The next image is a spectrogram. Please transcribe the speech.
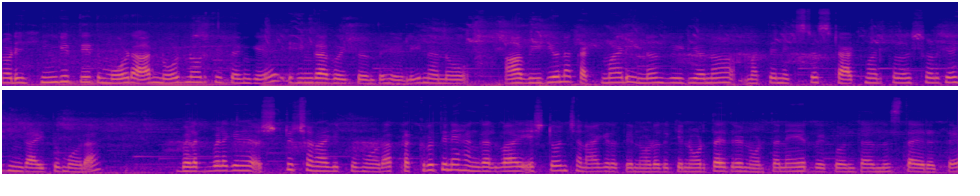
ನೋಡಿ ಹಿಂಗಿದ್ದಿದ್ದು ಮೋಡ ನೋಡಿ ನೋಡ್ತಿದ್ದಂಗೆ ಹೆಂಗಾಗೋಯ್ತು ಅಂತ ಹೇಳಿ ನಾನು ಆ ವಿಡಿಯೋನ ಕಟ್ ಮಾಡಿ ಇನ್ನೊಂದು ವಿಡಿಯೋನ ಮತ್ತೆ ನೆಕ್ಸ್ಟ್ ಸ್ಟಾರ್ಟ್ ಮಾಡ್ಕೊಳ್ಳೋಷ್ಟೊಳಗೆ ಹಿಂಗಾಯಿತು ಮೋಡ. ಬೆಳಗ್ಗೆ ಬೆಳಗ್ಗೆ ಅಷ್ಟು ಚೆನ್ನಾಗಿತ್ತು ಮೋಡ. ಪ್ರಕೃತಿನೇ ಹಂಗಲ್ವಾ? ಎಷ್ಟೊಂದು ಚೆನ್ನಾಗಿರುತ್ತೆ ನೋಡೋದಕ್ಕೆ. ನೋಡ್ತಾ ಇದ್ರೆ ನೋಡ್ತಾನೇ ಇರಬೇಕು ಅಂತ ಅನ್ನಿಸ್ತಾ ಇರುತ್ತೆ.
